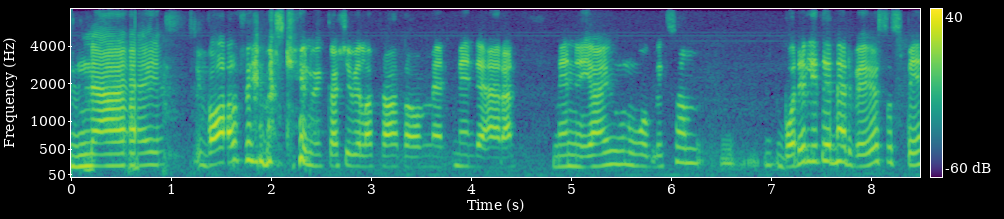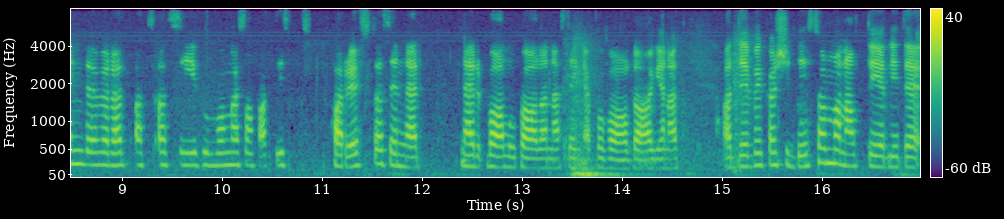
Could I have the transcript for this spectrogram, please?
Nej, valfeber skulle vi kanske vilja prata om, men, men det är men jag är nog liksom både lite nervös och spänd över att, att, att se hur många som faktiskt har röstat sen när, när vallokalerna stänger på valdagen. Att, att det är väl kanske det som man alltid är lite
